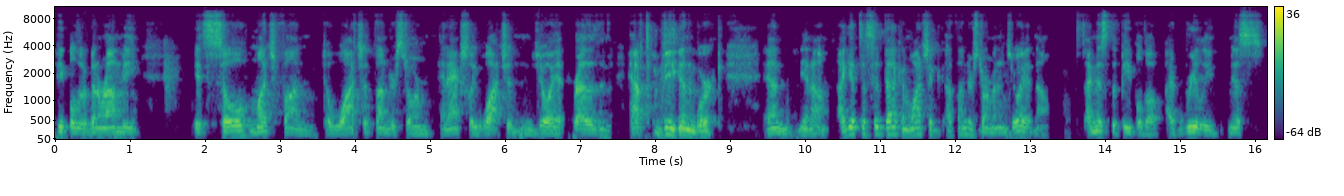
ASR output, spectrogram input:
people that have been around me, it's so much fun to watch a thunderstorm and actually watch it and enjoy it rather than have to be in work. And you know, I get to sit back and watch a, a thunderstorm and enjoy it now. I miss the people though. I really miss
